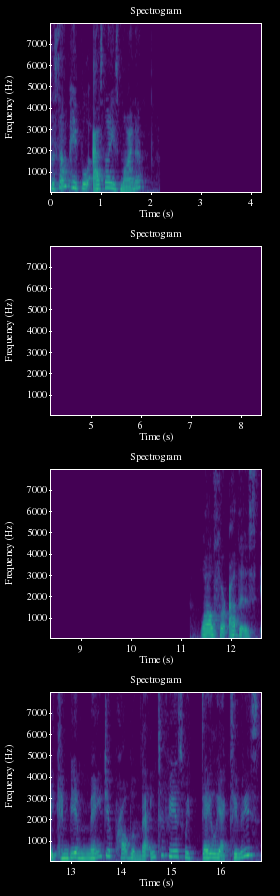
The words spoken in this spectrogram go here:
For some people, asthma is minor, while for others it can be a major problem that interferes with daily activities.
